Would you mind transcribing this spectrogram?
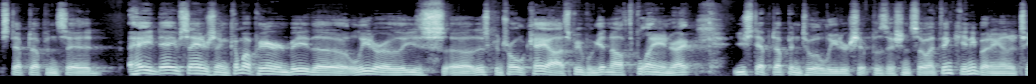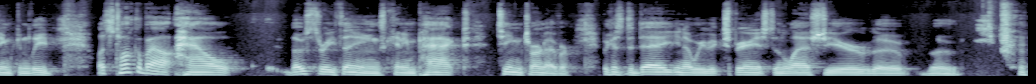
stepped up and said, hey, Dave Sanderson, come up here and be the leader of these uh, this controlled chaos. People getting off the plane, right? You stepped up into a leadership position, so I think anybody on a team can lead. Let's talk about how those three things can impact team turnover because today you know we've experienced in the last year the the,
